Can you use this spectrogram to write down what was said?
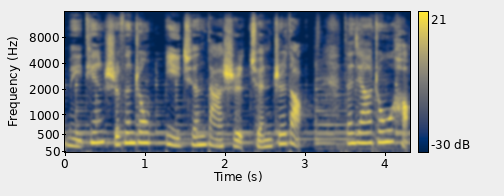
每天十分钟，币圈大事全知道。大家中午好，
